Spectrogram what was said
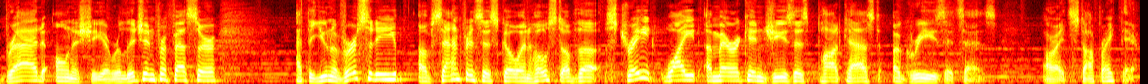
Brad Onishi, a religion professor at the University of San Francisco and host of the Straight White American Jesus podcast agrees, it says. All right, stop right there.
